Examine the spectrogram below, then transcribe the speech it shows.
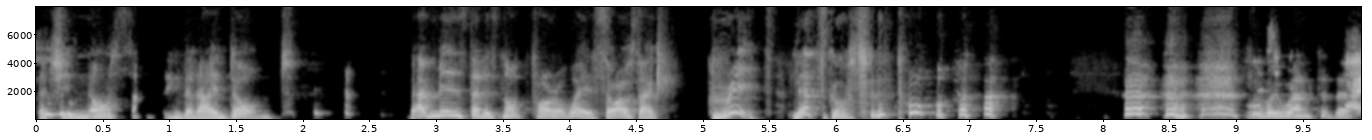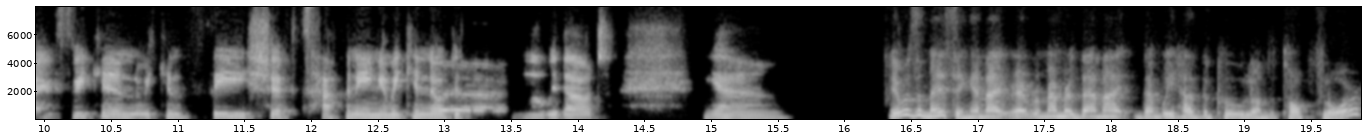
that she knows something that I don't. that means that it's not far away. So I was like, great, let's go to the pool. we went to the lives. We can we can see shifts happening and we can notice yeah. without yeah. It was amazing and I, I, remember then i then we had the pool on the top floor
